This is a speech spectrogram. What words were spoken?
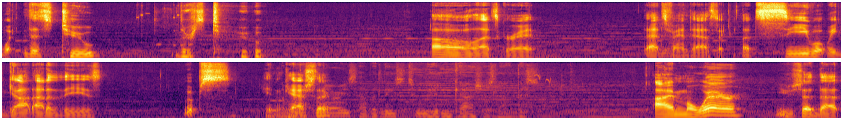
Wait, there's two? There's two. Oh, that's great. That's fantastic. Let's see what we got out of these. Whoops. Hidden The cache there. have at least two hidden caches like this. I'm aware. You said that.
